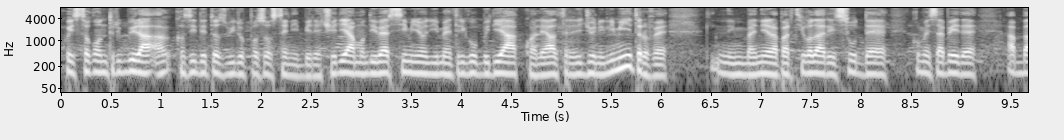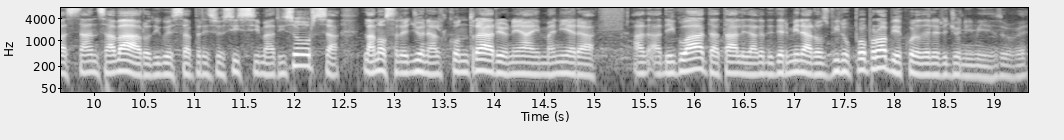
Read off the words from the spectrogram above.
questo contribuirà al cosiddetto sviluppo sostenibile. Cediamo diversi milioni di metri cubi di acqua alle altre regioni limitrofe, in maniera particolare il sud è, come sapete, abbastanza avaro di questa preziosissima risorsa, la nostra regione al contrario ne ha in maniera adeguata, tale da determinare lo sviluppo proprio e quello delle regioni limitrofe.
